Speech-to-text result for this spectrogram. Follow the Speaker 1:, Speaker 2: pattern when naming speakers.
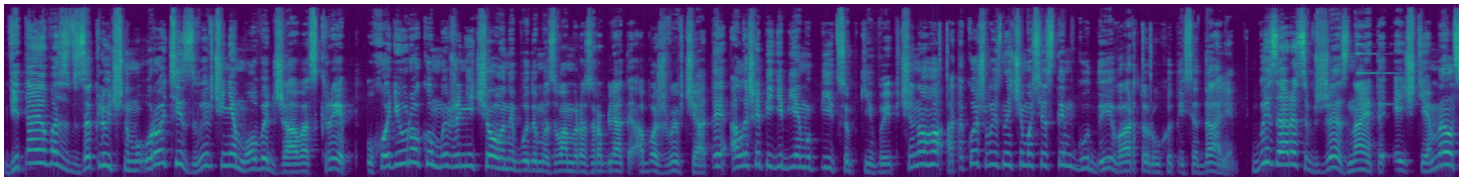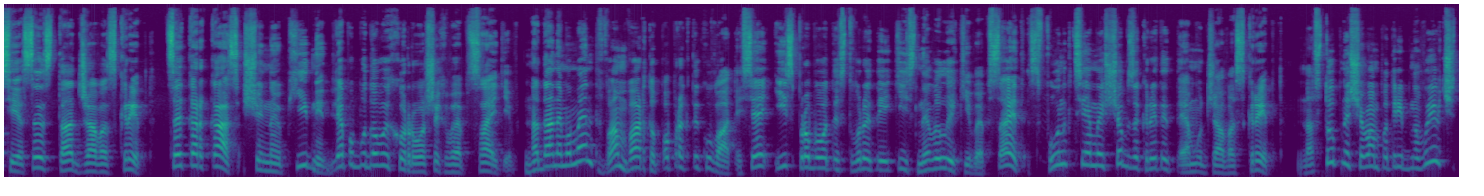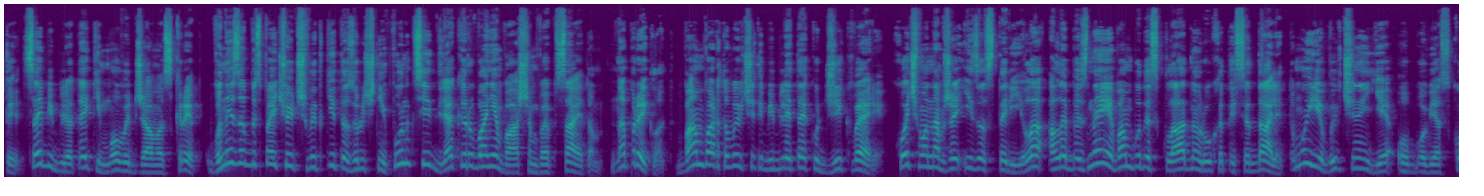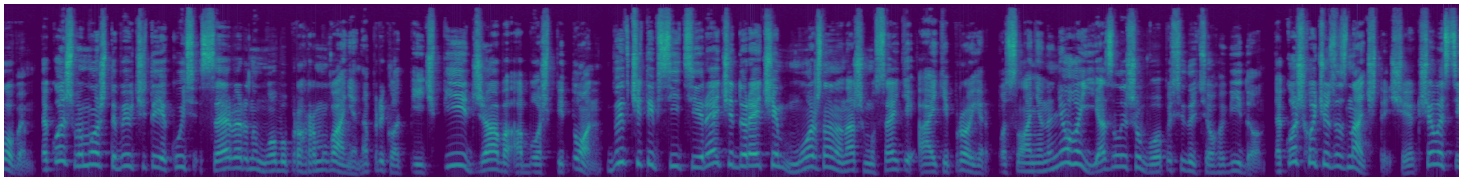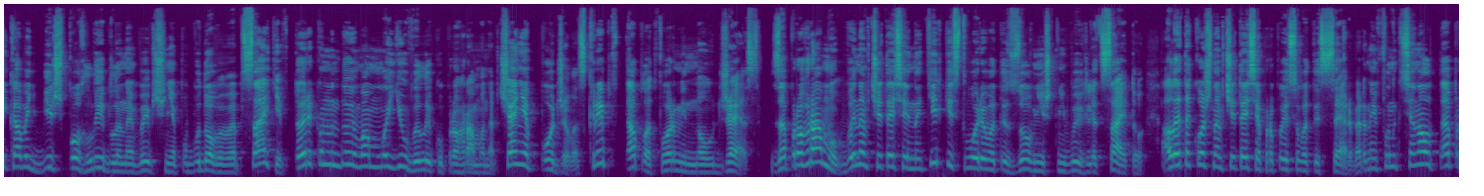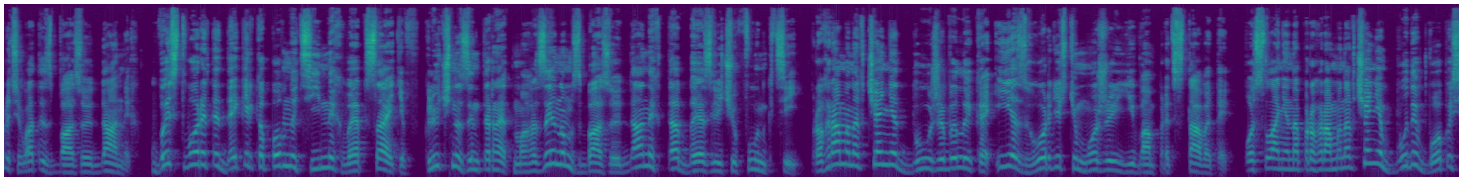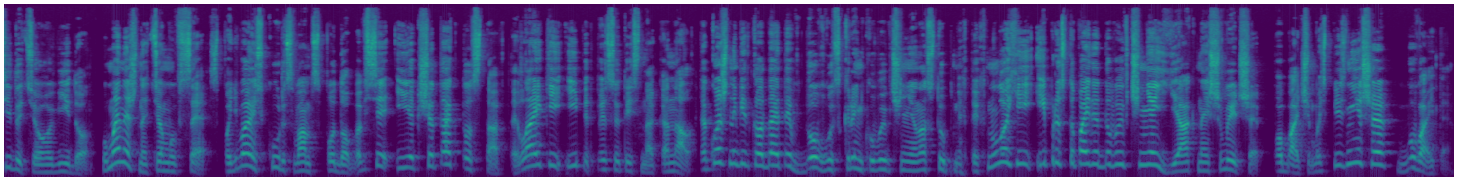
Speaker 1: Вітаю вас в заключному уроці з вивчення мови JavaScript. У ході уроку ми вже нічого не будемо з вами розробляти або ж вивчати, а лише підіб'ємо підсумки вивченого, а також визначимося з тим, куди варто рухатися далі. Ви зараз вже знаєте HTML, CSS та JavaScript. Це каркас, що необхідний для побудови хороших веб-сайтів. На даний момент вам варто попрактикуватися і спробувати створити якийсь невеликий веб-сайт з функціями, щоб закрити тему JavaScript. Наступне, що вам потрібно вивчити, це бібліотеки мови JavaScript. Вони забезпечують швидкі та зручні функції для керування вашим веб-сайтом. Наприклад, вам варто вивчити бібліотеку jQuery, хоч вона вже і застаріла, але без неї вам буде складно рухатися далі, тому її вивчення є обов'язковим. Також ви можете вивчити якусь серверну мову програмування, наприклад, PHP, Java або ж Python. Вивчити всі ці речі, до речі, можна на нашому сайті IT Proger. Посилання на нього я залишу в описі до цього відео. Також хочу зазначити, що якщо вас цікавить більш поглиблене вивчення побудови вебсайтів, то рекомендую вам мою велику програму навчання по JavaScript та платформі Node.js. За програму ви навчитеся не тільки створювати зовнішній вигляд сайту, але також навчитеся прописувати серверний функціонал та працювати з базою даних. Ви створите декілька повноцінних веб-сайтів, включно з інтернет-магазином, з базою даних та безлічю функцій. Програма навчання дуже велика, і я з гордістю можу її вам представити. Посилання на програму навчання буде в описі до цього відео. У мене ж на цьому все. Сподіваюсь, курс вам сподобався, і якщо так, то ставте лайки і підписуйтесь на канал. Також не відкладайте в довгу скриньку вивчення наступних технологій і приступайте до вивчення якнайшвидше. Побачимось пізніше. Бувайте!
